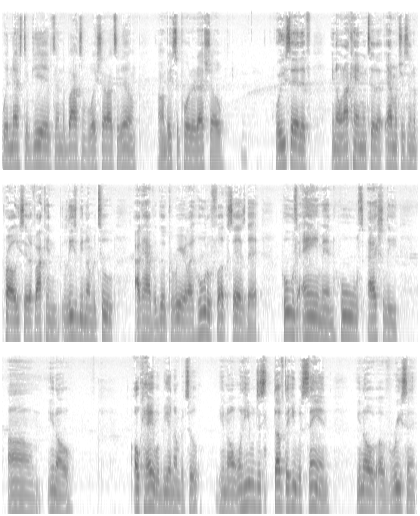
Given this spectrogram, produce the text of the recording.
with Nestor Gibbs and the boxing voice. Shout out to them. I'm big supporter of that show. Where he said if you know when I came into the amateurs and the pro, he said if I can at least be number two, I can have a good career. Like who the fuck says that? Who's aiming? Who's actually, um, you know, okay with being number two? You know, when he was just stuff that he was saying you know, of recent,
